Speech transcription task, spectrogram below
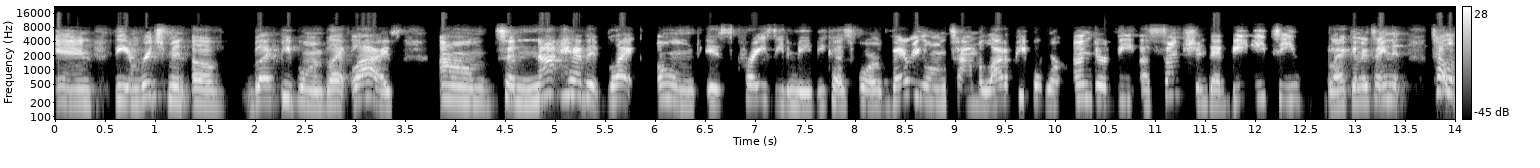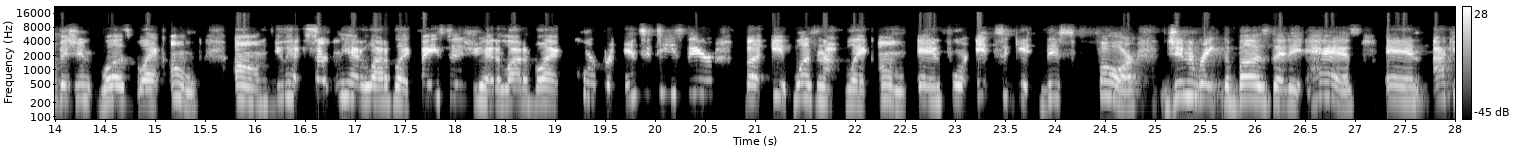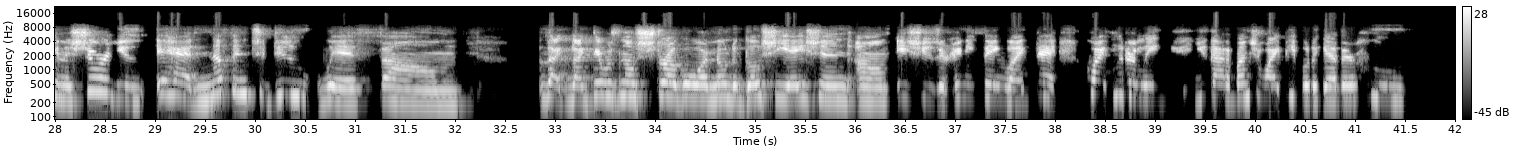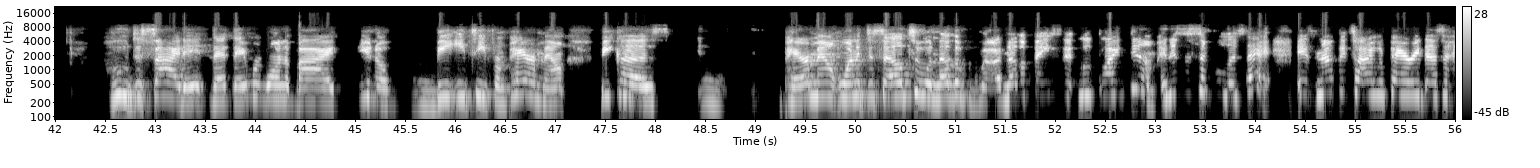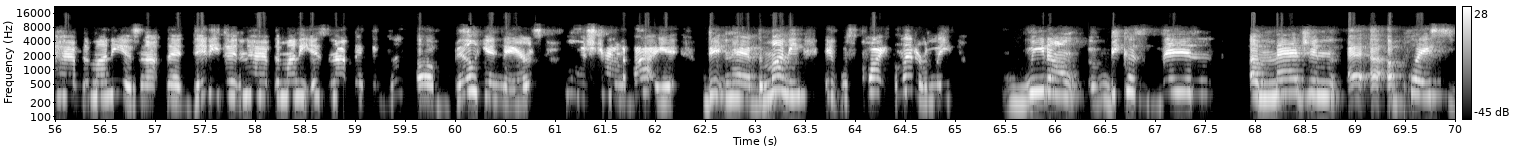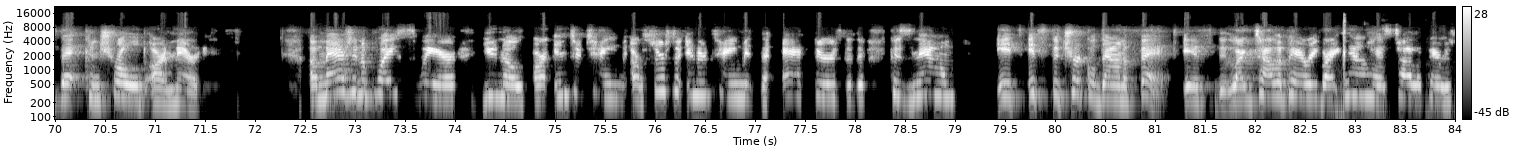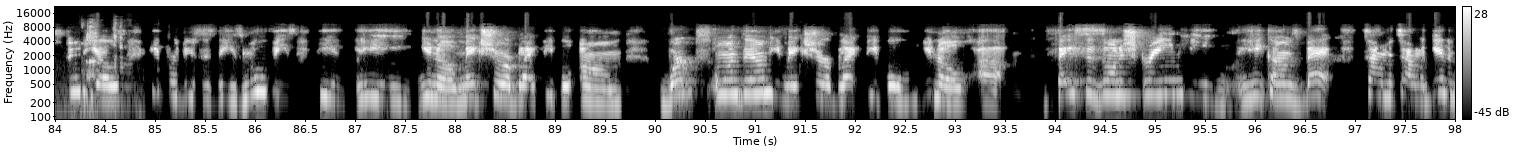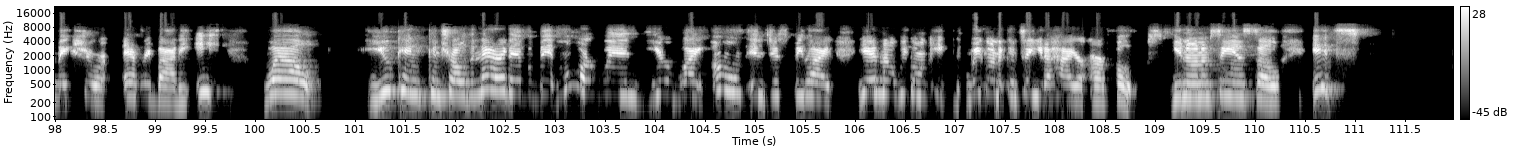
and the enrichment of black people and black lives um to not have it black owned is crazy to me because for a very long time a lot of people were under the assumption that BET black entertainment television was black owned. Um you certainly had a lot of black faces. You had a lot of black corporate entities there but it was not black owned. And for it to get this far generate the buzz that it has and i can assure you it had nothing to do with um like like there was no struggle or no negotiation um issues or anything like that. Quite literally you got a bunch of white people together who who decided that they were going to buy you know BET from Paramount because Paramount wanted to sell to another another face that looked like them. And it's as simple as that. It's not that Tyler Perry doesn't have the money. It's not that Diddy didn't have the money. It's not that the group of billionaires who was trying to buy it didn't have the money. It was quite literally, we don't, because then imagine a, a place that controlled our narrative. Imagine a place where you know our entertainment, our source of entertainment, the actors, the because now it's it's the trickle down effect. If like Tyler Perry right now has Tyler Perry Studios, he produces these movies. He he you know makes sure black people um works on them. He makes sure black people you know uh, faces on the screen. He he comes back time and time again to make sure everybody eat. Well, you can control the narrative a bit more when you're white owned and just be like, yeah, no, we're gonna keep we're gonna continue to hire our folks. You know what I'm saying? So it's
